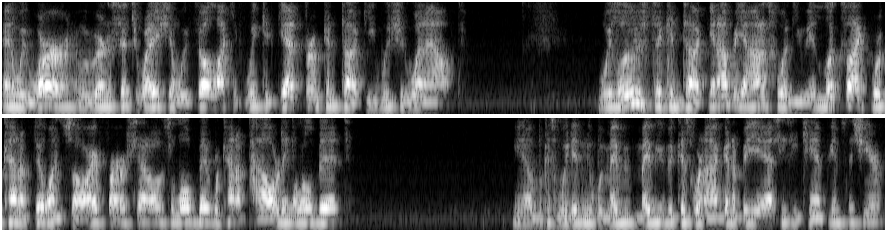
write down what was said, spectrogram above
And we were, and we were in a situation we felt like if we could get through Kentucky, we should win out. We lose to Kentucky, and I'll be honest with you, it looks like we're kind of feeling sorry for ourselves a little bit. We're kind of pouting a little bit you know, because we didn't maybe maybe because we're not going to be SEC champions this year.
